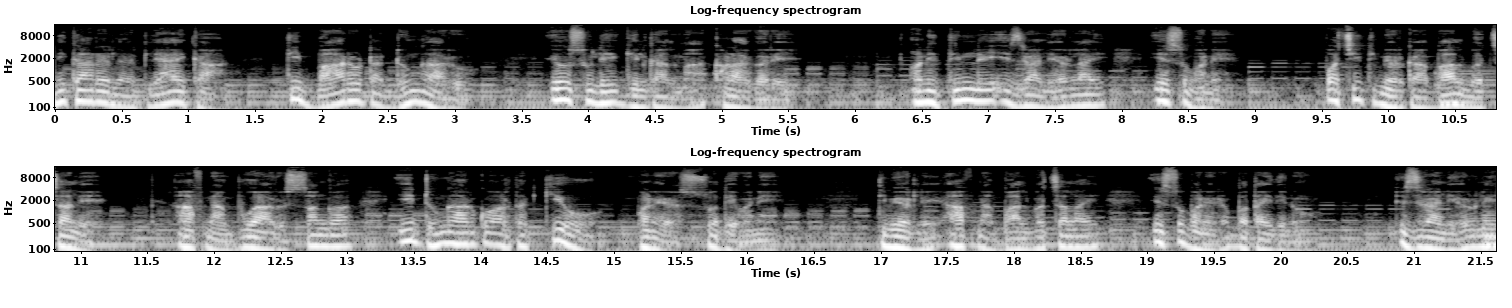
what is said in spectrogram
निकालेर ल्याएका ती बाह्रवटा ढुङ्गाहरू एउसुले गिलगालमा खडा गरे। अनि तिनले इजरायलीहरूलाई यसो भने पछि तिमीहरूका बालबच्चाले आफ्ना बुवाहरूसँग यी ढुङ्गाहरूको अर्थ के हो भनेर सोधे भने तिमीहरूले आफ्ना बालबच्चालाई यसो भनेर बताइदिनु। इजरायलीहरूले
